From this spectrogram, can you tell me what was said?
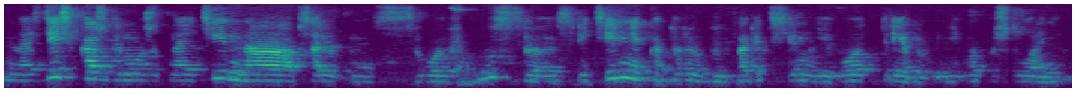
Здесь каждый может найти на абсолютно свой вкус э, светильник, который удовлетворит всем его требованиям, его пожеланиям.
